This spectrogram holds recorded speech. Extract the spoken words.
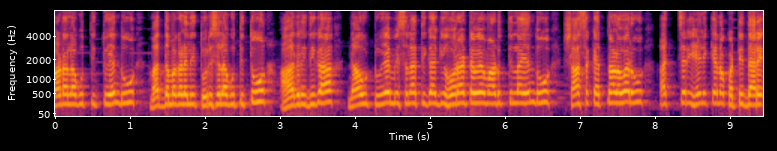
ಮಾಡಲಾಗುತ್ತಿತ್ತು ಎಂದು ಮಾಧ್ಯಮಗಳಲ್ಲಿ ತೋರಿಸಲಾಗುತ್ತಿತ್ತು. ಆದರೆ ಇದೀಗ ನಾವು ಟು ಎ ಮೀಸಲಾತಿಗಾಗಿ ಹೋರಾಟವೇ ಮಾಡುತ್ತಿಲ್ಲ ಎಂದು ಶಾಸಕ ಯತ್ನಾಳ್ ಅವರು ಅಚ್ಚರಿ ಹೇಳಿಕೆಯನ್ನು ಕೊಟ್ಟಿದ್ದಾರೆ.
